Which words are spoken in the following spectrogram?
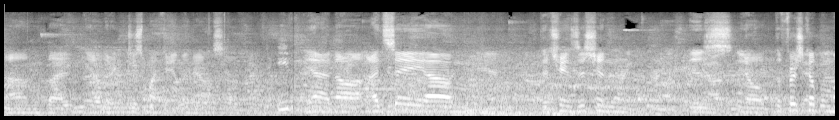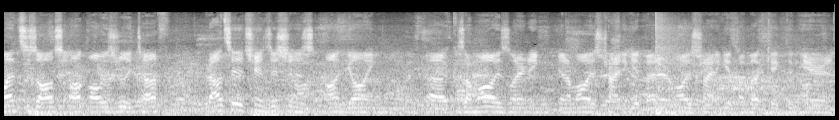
Um, but you know, they're just my family now. So yeah, no, I'd say um, the transition is, you know, the first couple months is also always really tough, but I would say the transition is ongoing because I'm always learning and I'm always trying to get better. I'm always trying to get my butt kicked in here and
